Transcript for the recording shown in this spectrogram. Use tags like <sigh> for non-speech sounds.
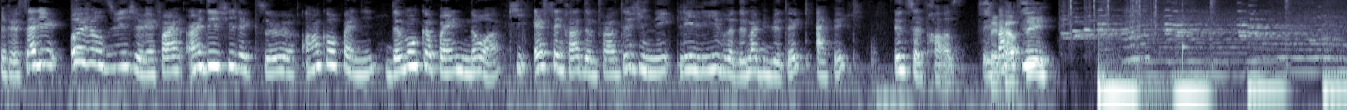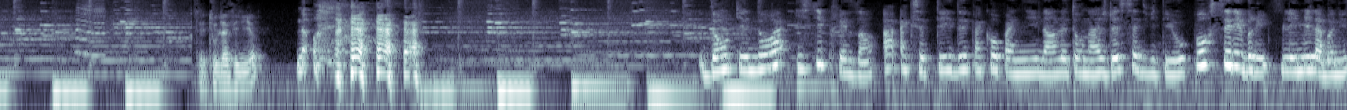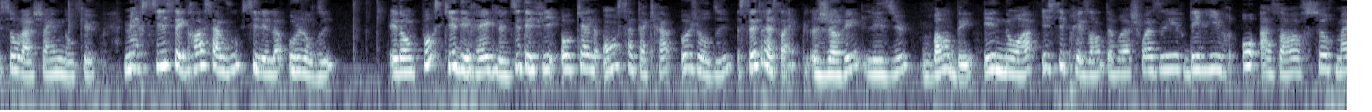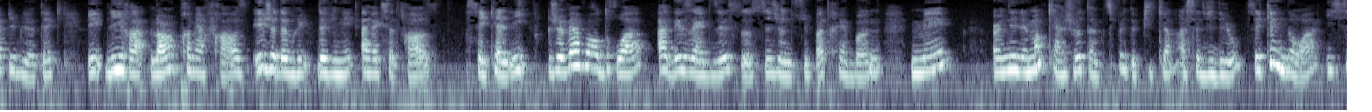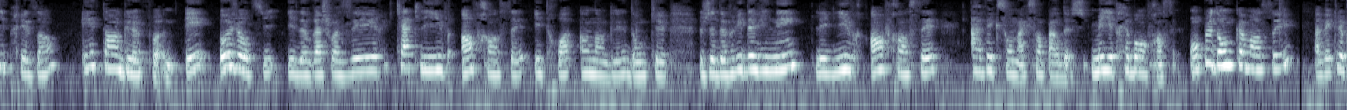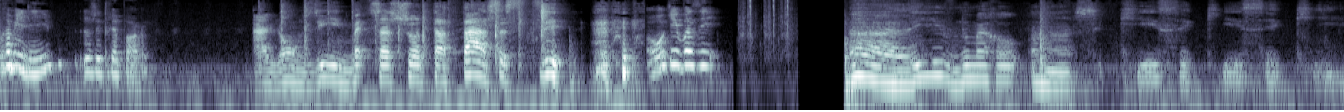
Salut! Aujourd'hui, je vais faire un défi lecture en compagnie de mon copain Noah qui essaiera de me faire deviner les livres de ma bibliothèque avec une seule phrase. C'est parti! C'est toute la vidéo? Non. <laughs> <laughs> Donc, Noah, ici présent, a accepté de m'accompagner dans le tournage de cette vidéo pour célébrer les 1000 abonnés sur la chaîne. Donc, euh, merci, c'est grâce à vous s'il est là aujourd'hui. Et donc, pour ce qui est des règles du défi auquel on s'attaquera aujourd'hui, c'est très simple. J'aurai les yeux bandés et Noah, ici présent, devra choisir des livres au hasard sur ma bibliothèque et lira leur première phrase et je devrai deviner avec cette phrase c'est quel livre? Je vais avoir droit à des indices si je ne suis pas très bonne, mais un élément qui ajoute un petit peu de piquant à cette vidéo, c'est que Noah, ici présent, est anglophone. Et aujourd'hui, il devra choisir quatre livres en français et trois en anglais. Donc, euh, je devrais deviner les livres en français avec son accent par-dessus. Mais il est très bon en français. On peut donc commencer avec le premier livre. J'ai très peur. Allons-y, mets ça sur ta face, sti. <laughs> ok, vas-y. Ah, livre numéro 1. C'est qui, c'est qui, c'est qui?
